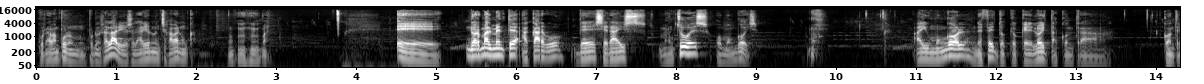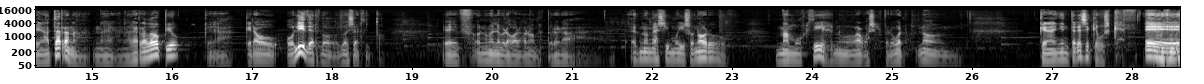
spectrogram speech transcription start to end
curraban por un, por un salario, o salario non chegaba nunca. Non? Uh -huh. bueno. eh, normalmente a cargo de xerais manchúes ou mongois. Hai un mongol, de feito, que o que loita contra contra Inglaterra na, na, na Guerra do Opio, que era, que era o, o líder do, do exército. Eh, non me lembro agora o nome, pero era, era un nome así moi sonoro, Mamurtig, no, algo así, pero bueno, non que non lle interese que busque. Eh,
